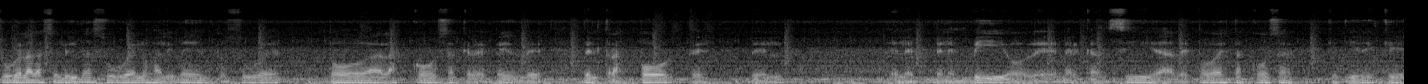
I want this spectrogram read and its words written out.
sube la gasolina, sube los alimentos, sube todas las cosas que dependen del transporte, del, del, envío de mercancía, de todas estas cosas que tienen que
